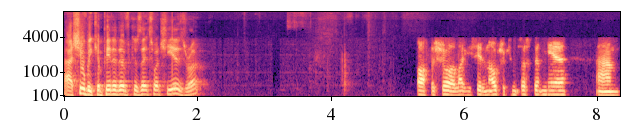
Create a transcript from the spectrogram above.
Uh, she'll be competitive because that's what she is, right? Oh, for sure. Like you said, an ultra consistent mare. Um,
